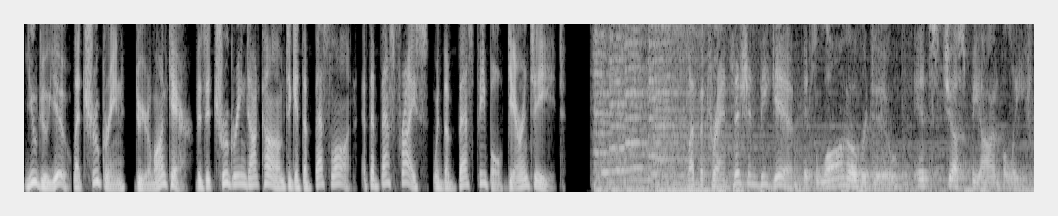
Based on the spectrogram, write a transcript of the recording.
You do you. Let TruGreen do your lawn care. Visit trugreen.com to get the best lawn at the best price with the best people guaranteed. Let the transition begin. It's long overdue. It's just beyond belief.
